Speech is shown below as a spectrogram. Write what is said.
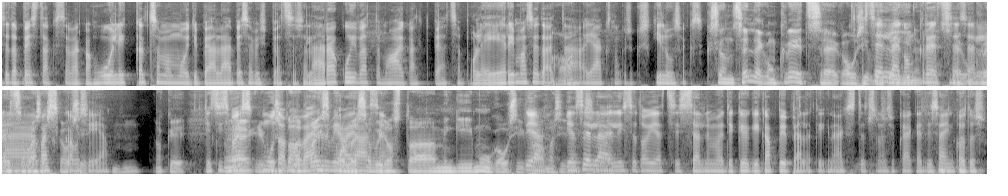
seda pestakse väga hoolikalt, samamoodi peale pesemist pead sa selle ära kuivatama, aeg-ajalt pead sa poleerima seda, et Aha. ta jääks nagu siukseks ilusaks. kas see on selle konkreetse kausi selle või konkreetse, selle, selle vaskkausi, jah mm -hmm.. okei okay.. ja siis vask muudab ju värvi ajas. sa võid osta mingi muu kausi ka masinas. ja selle lihtsalt hoiad siis seal niimoodi köögikapi peal, et kõik näeksid, et sul on siuke äge disain kodus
